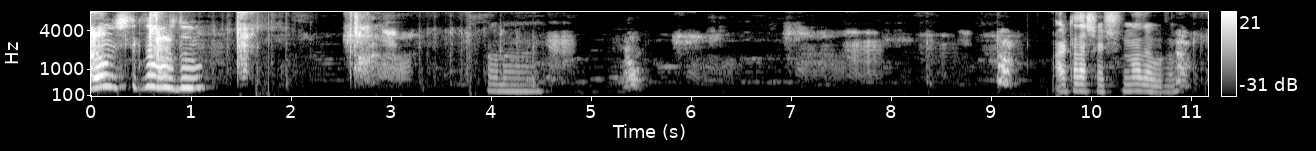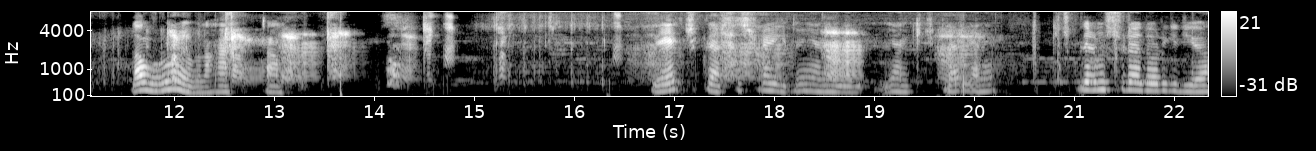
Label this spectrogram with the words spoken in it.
Yanlışlıkla vurdum. Ana. Arkadaşlar şuna da vurun. Lan vurulmuyor buna. ha tamam. Ve küçükler siz şuraya gidin yani yani küçükler yani küçüklerimiz şuraya doğru gidiyor.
